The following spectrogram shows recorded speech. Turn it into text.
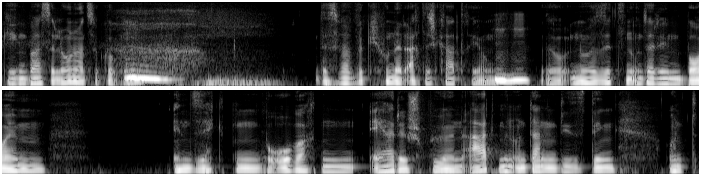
gegen Barcelona zu gucken. Das war wirklich 180 Grad Drehung. So nur sitzen unter den Bäumen, Insekten beobachten, Erde spüren, atmen und dann dieses Ding. Und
